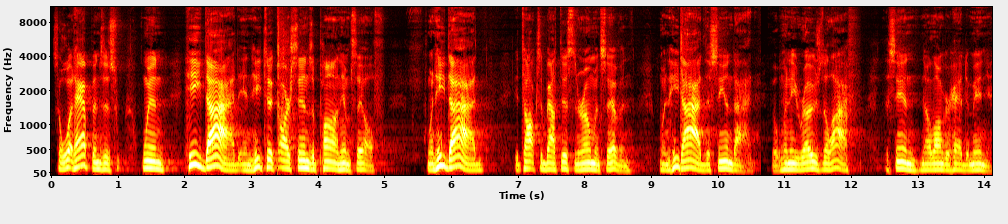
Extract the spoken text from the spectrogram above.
So, what happens is when he died and he took our sins upon himself, when he died, it talks about this in Romans 7. When he died, the sin died. But when he rose to life, the sin no longer had dominion.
